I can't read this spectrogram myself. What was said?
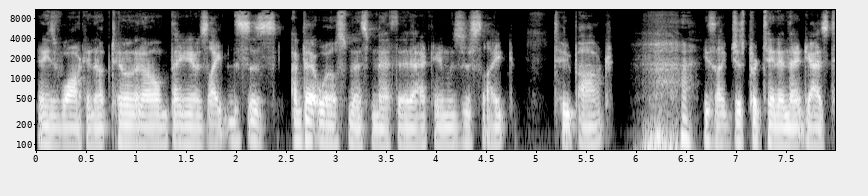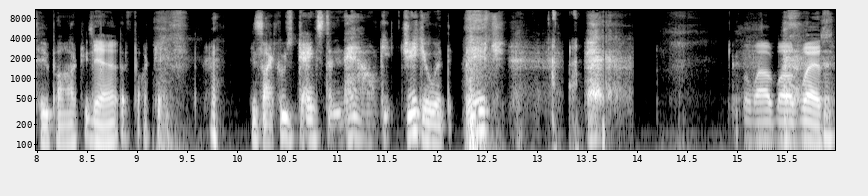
and he's walking up to him, and all I'm thinking was like, this is. I bet Will Smith's method acting was just like Tupac. He's like just pretending that guy's Tupac. He's Yeah. like, the fucking. He's like, who's gangster now? Get jiggy with it, bitch. the Wild Wild West.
